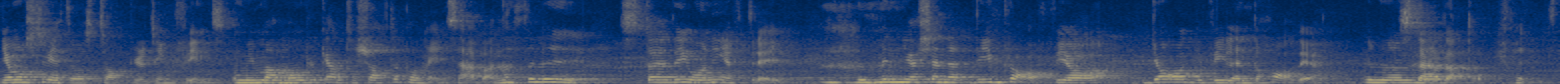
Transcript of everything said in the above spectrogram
Jag måste veta var saker och ting finns. Och min mamma hon brukar alltid tjata på mig så här bara Nathalie, städa i ordning efter dig. Men jag känner att det är bra för jag, jag vill ändå ha det. Hur? Städat och fint.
